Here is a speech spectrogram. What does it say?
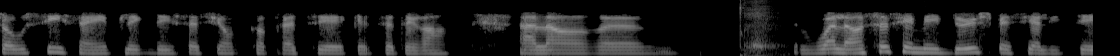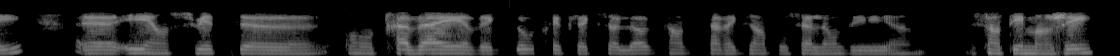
ça aussi, ça implique des sessions de cas pratiques, etc. Alors, euh, voilà, ça, c'est mes deux spécialités. Euh, et ensuite, euh, on travaille avec d'autres réflexologues, quand, par exemple, au Salon des euh, Santé Manger,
